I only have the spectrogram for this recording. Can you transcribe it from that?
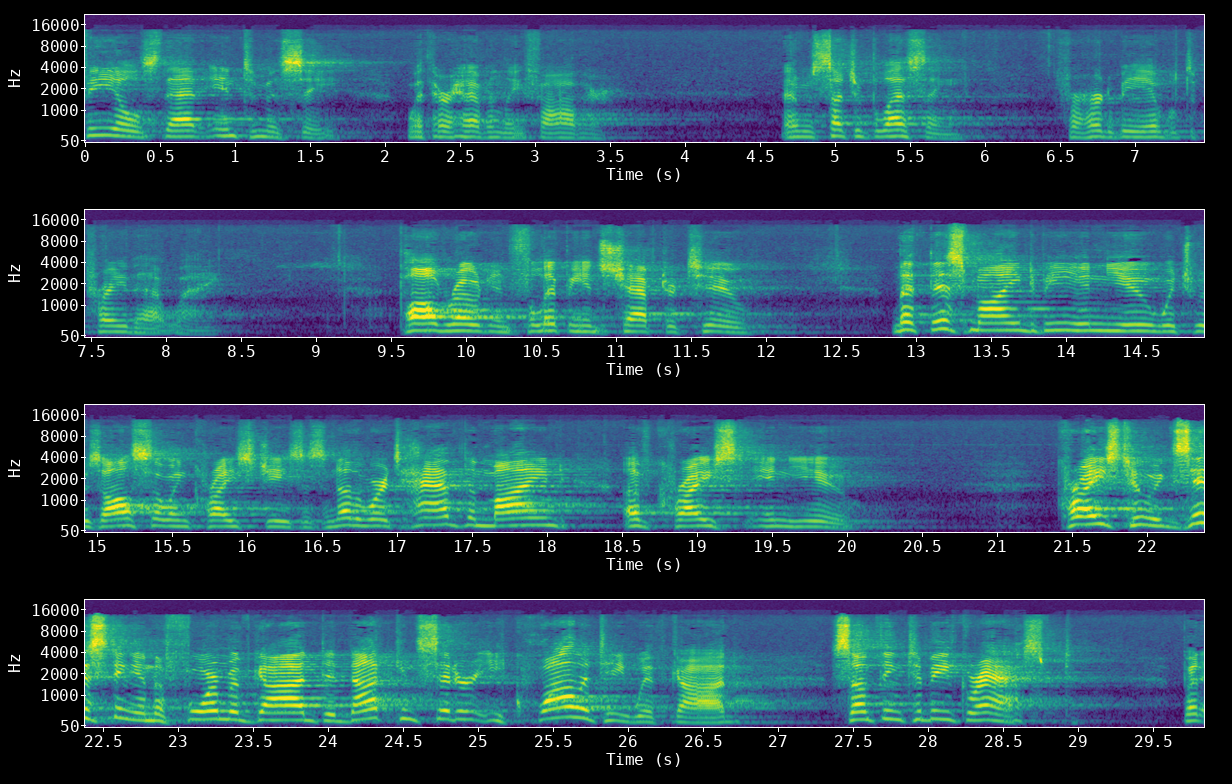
feels that intimacy with her Heavenly Father. And it was such a blessing for her to be able to pray that way. Paul wrote in Philippians chapter 2 let this mind be in you, which was also in Christ Jesus. In other words, have the mind of Christ in you. Christ, who existing in the form of God, did not consider equality with God something to be grasped, but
